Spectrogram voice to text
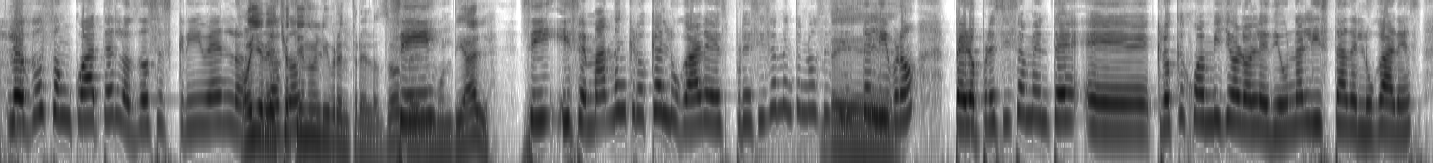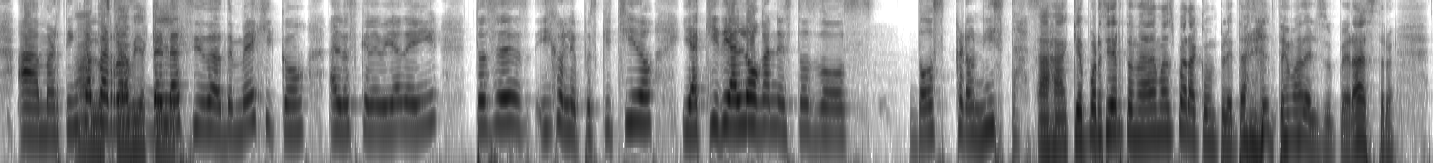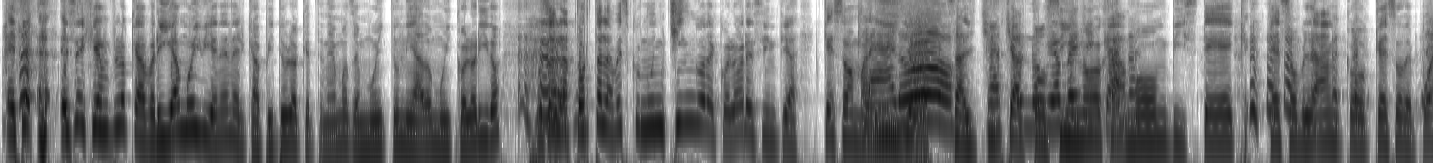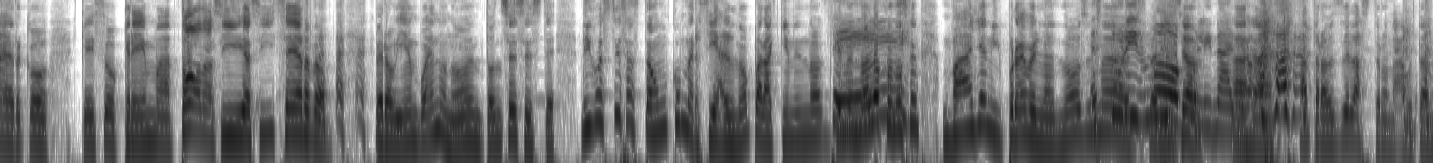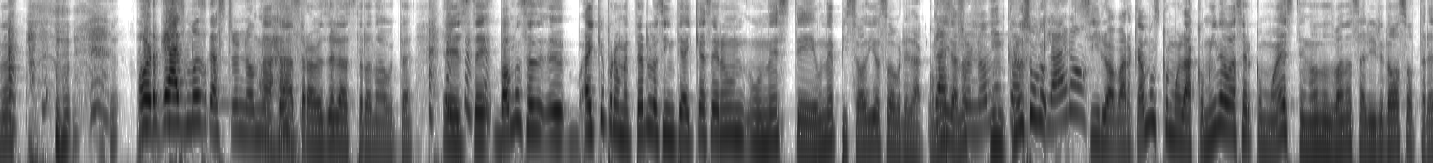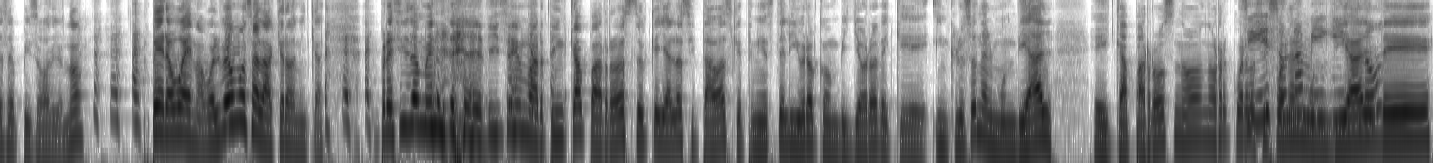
los dos son cuates, los dos escriben. Los, Oye, de hecho tiene un libro entre los dos del Mundial. Sí, y se mandan creo que a lugares, precisamente no sé si este libro, pero precisamente eh, creo que Juan Villoro le dio una lista de lugares a Martín Caparrós de la Ciudad de México, a los que debía de ir. Entonces, híjole, pues qué chido. Y aquí dialogan estos dos dos cronistas. Ajá, que por cierto, nada más para completar el tema del superastro. Ese, ese ejemplo que habría muy bien en el capítulo que tenemos de muy tuneado, muy colorido. O sea, la torta la ves con un chingo de colores, Cintia. Queso amarillo, salchicha, tocino, jamón, bistec, queso blanco, queso de puerco, queso crema, todo así, así, cerdo. Pero bien bueno, ¿no? Entonces, este, digo, este es hasta un comercial, ¿no? Para quienes no, quienes no lo conozcan, vayan y prueben Es, turismo culinario. a través del astronauta, ¿no? Orgasmos gastronómicos. Ajá, a través del astronauta. Este, vamos a, eh, hay que prometerlo, Cintia, hay que hacer un, un, este, un episodio sobre la comida, ¿no? Incluso claro. si lo abarcamos como la comida va a ser como este, ¿no? Nos van a salir dos o tres episodios, ¿no? Pero bueno, volvemos a la crónica. Precisamente dice Martín Caparrós, tú que ya lo citabas, que tenía este libro con Villoro de que incluso en el mundial, eh, Caparrós, no, no recuerdo si fue en el mundial de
